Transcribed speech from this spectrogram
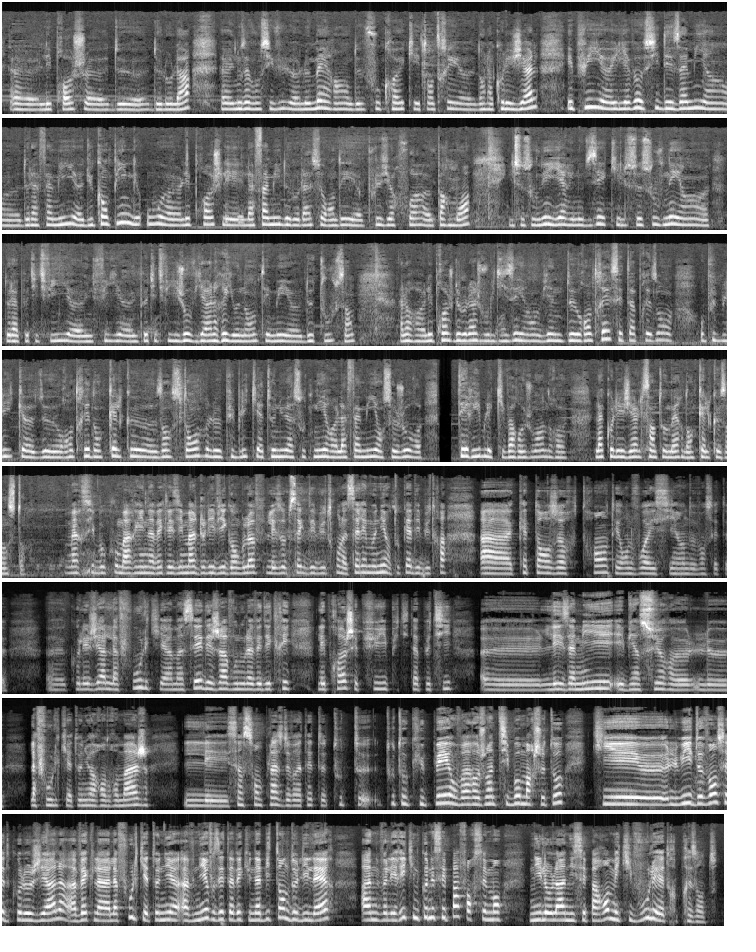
les proches de, Lola. Euh, nous avons aussi vu euh, le maire hein, de Foucreuil qui est entré euh, dans la collégiale. Et puis il y avait aussi des amis hein, de la famille du camping où les proches, la famille de Lola se rendaient plusieurs fois par mois. Il se souvenait hier, il nous disait qu'il se souvenait hein, de la petite fille, une fille, une petite fille joviale, rayonnante, aimée de tous. Alors euh, les proches de Lola, je vous le disais, hein, viennent de rentrer. C'est à présent au public euh, de rentrer dans quelques instants. Le public qui a tenu à soutenir la famille en ce jour terrible et qui va rejoindre euh, la collégiale Saint-Omer dans quelques instants. Merci beaucoup Marine. Avec les images d'Olivier Gangloff, les obsèques débuteront, la cérémonie en tout cas débutera à 14h30 et on le voit ici hein, devant cette collégiale, la foule qui a amassé. Déjà, vous nous l'avez décrit, les proches et puis petit à petit euh, les amis et bien sûr euh, la foule qui a tenu à rendre hommage. Les 500 places devraient être toutes, occupées. On va rejoindre Thibault Marcheteau qui est, euh, lui, devant cette collégiale avec la, la, foule qui a tenu à venir. Vous êtes avec une habitante de Lillers, Anne Valérie, qui ne connaissait pas forcément ni Lola ni ses parents, mais qui voulait être présente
